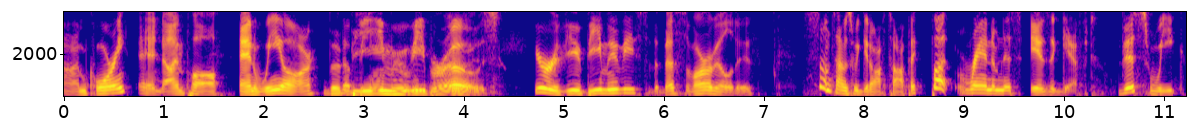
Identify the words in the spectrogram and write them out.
I'm Corey, And I'm Paul. and we are The B B Movie Bros. Here we review B movies to the best of our abilities. Sometimes we get off topic, but randomness is a gift. This week,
